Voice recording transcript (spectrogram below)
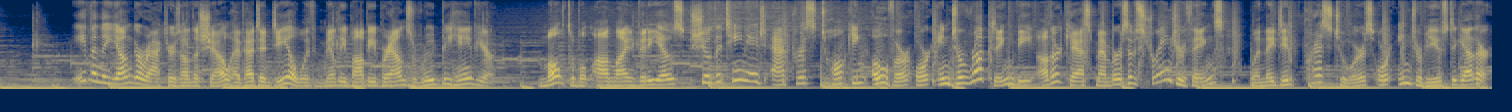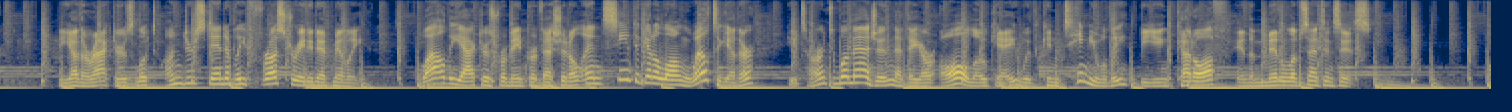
Even the younger actors on the show have had to deal with Millie Bobby Brown's rude behavior. Multiple online videos show the teenage actress talking over or interrupting the other cast members of Stranger Things when they did press tours or interviews together. The other actors looked understandably frustrated at Millie. While the actors remain professional and seem to get along well together, it's hard to imagine that they are all okay with continually being cut off in the middle of sentences.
